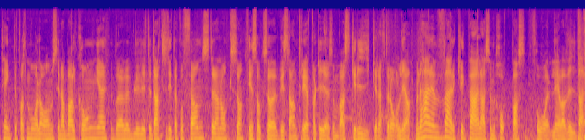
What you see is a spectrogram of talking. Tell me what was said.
tänkte på att måla om sina balkonger. Det börjar väl bli lite dags att titta på fönstren också. Det finns också vissa entrépartier som bara skriker efter olja. Men det här är en verklig pärla som vi hoppas får leva vidare.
